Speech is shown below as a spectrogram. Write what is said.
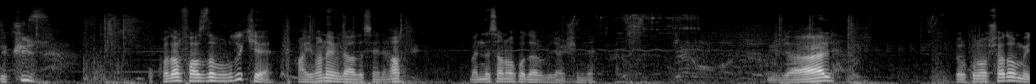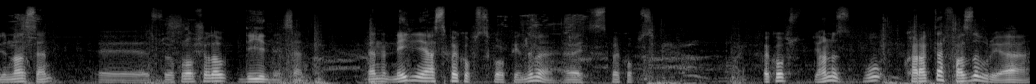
Öküz. O kadar fazla vurdu ki. Hayvan evladı seni. Al. Ben de sana o kadar vuracağım şimdi. Güzel. Circle of Shadow muydun lan sen? Ee, Circle of Shadow değildin sen. Sen neydin ya? Spec Ops Scorpion değil mi? Evet Spec Ops. Spec Ops yalnız bu karakter fazla vuruyor ha.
